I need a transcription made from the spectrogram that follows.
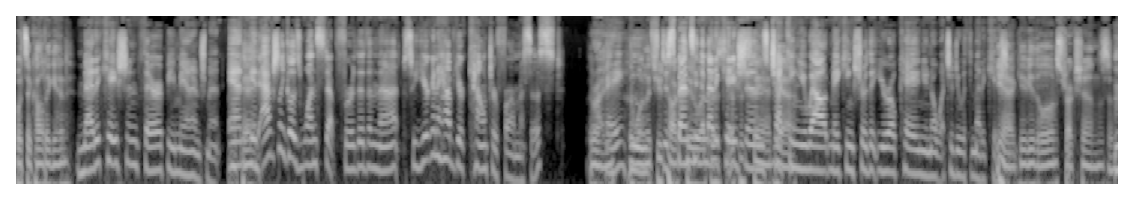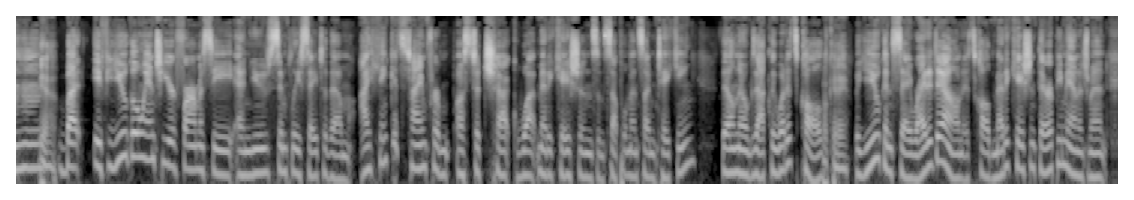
what's it called again? medication therapy management. And Okay. it actually goes one step further than that. So you're going to have your counter pharmacist, Right, okay, the one who's that you talk to dispensing the at at medications, stand, checking yeah. you out, making sure that you're okay and you know what to do with the medication. Yeah, give you the little instructions and Mhm. yeah, But if you go into your pharmacy and you simply say to them, I think it's time for us to check what medications and supplements I'm taking, they'll know exactly what it's called. okay, But you can say, write it down. It's called medication therapy management.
